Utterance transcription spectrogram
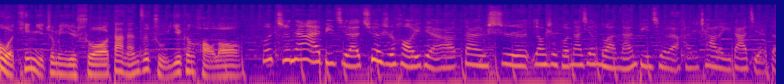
我听你这么一说，大男子主义更好喽？和直男癌比起来确实好一点啊，但是要是和那些暖男比起来，还是差了一大截的。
